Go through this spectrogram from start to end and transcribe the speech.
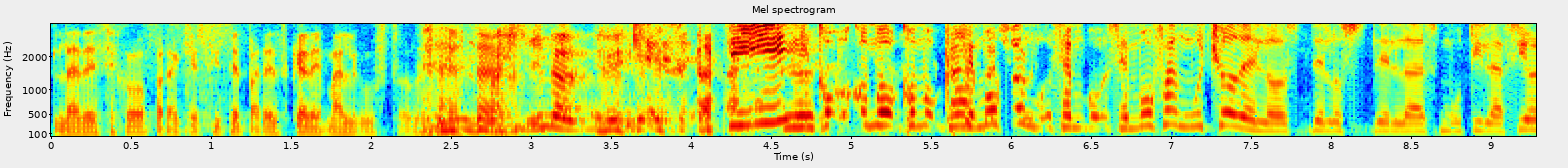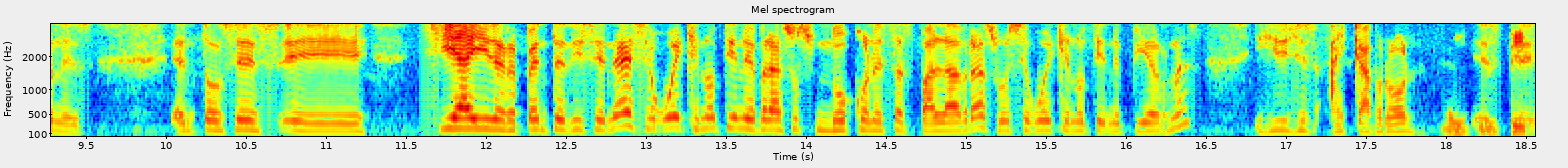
la de ese juego para que a ti te parezca de mal gusto. Imagínate. Sí, como, como, como que se mofan, se, se mofan mucho de los, de los, de las mutilaciones. Entonces, eh, si ahí de repente dicen, ese güey que no tiene brazos, no con esas palabras, o ese güey que no tiene piernas, y dices, ay cabrón. El este.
